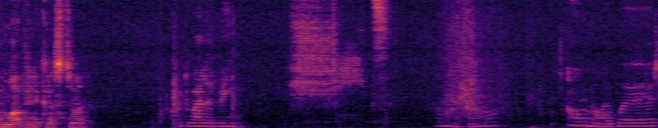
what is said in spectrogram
That might have been a customer. Could well have been. Shit. Oh my god. Oh my word.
